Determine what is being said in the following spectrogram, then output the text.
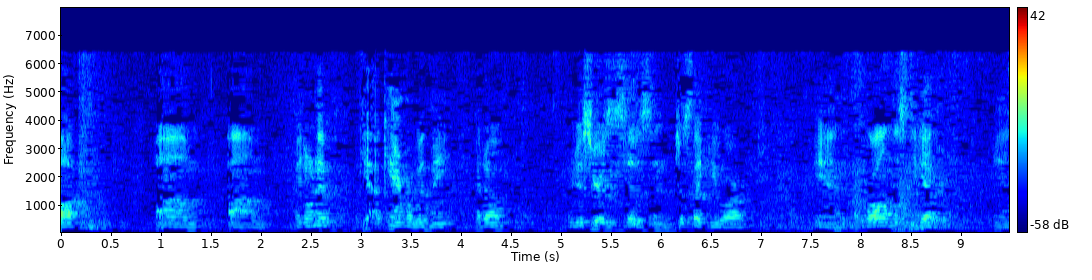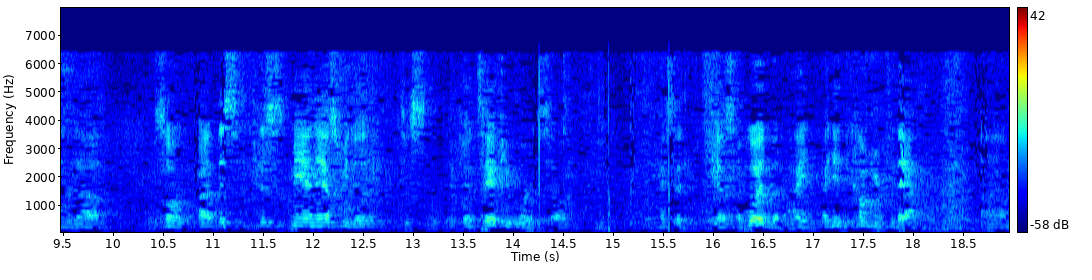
up. Um, um, I don't have a camera with me, I don't, I'm just here as a citizen, just like you are, and we're all in this together. And uh, so uh, this, this man asked me to, s- if I'd say a few words, so I said, yes, I would, but I, I didn't come here for that. Um,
